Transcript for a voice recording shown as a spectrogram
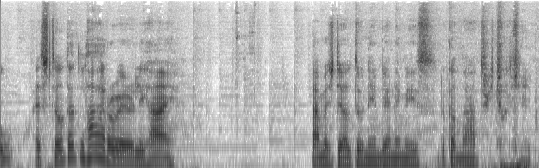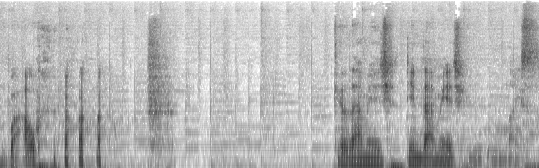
Ooh, I still did really high. Damage dealt to named enemies. Look at that, 328. Wow. Kill damage, team damage. Nice.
